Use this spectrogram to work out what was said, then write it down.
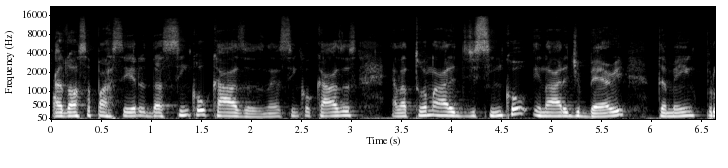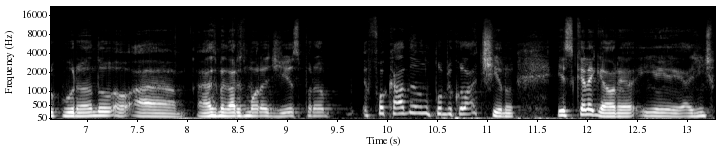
a nossa parceira da Cinco Casas, né? Cinco Casas, ela atua na área de Cinco e na área de Barry, também procurando a, as melhores moradias para focada no público latino. Isso que é legal, né? E a gente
